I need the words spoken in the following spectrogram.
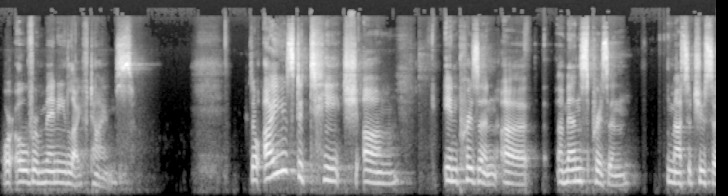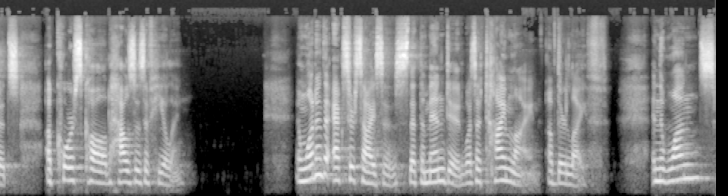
or over many lifetimes. So I used to teach um, in prison, uh, a men's prison Massachusetts, a course called Houses of Healing. And one of the exercises that the men did was a timeline of their life. And the ones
